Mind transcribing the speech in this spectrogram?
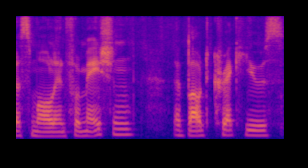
a small information about crack use.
